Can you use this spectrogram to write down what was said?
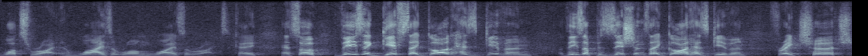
what's right, and why is it wrong, why is it right, okay? And so these are gifts that God has given, these are positions that God has given for a church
